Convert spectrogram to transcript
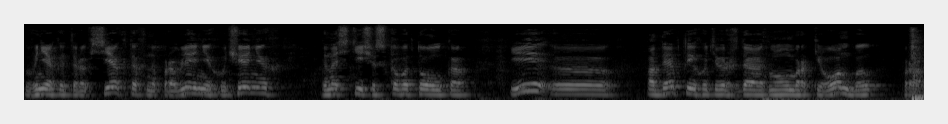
в некоторых сектах, направлениях, учениях гностического толка. И э, адепты их утверждают, мол, Маркион был прав.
